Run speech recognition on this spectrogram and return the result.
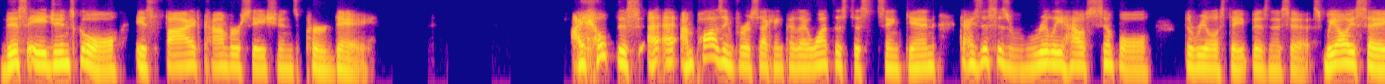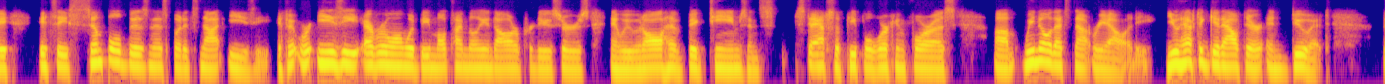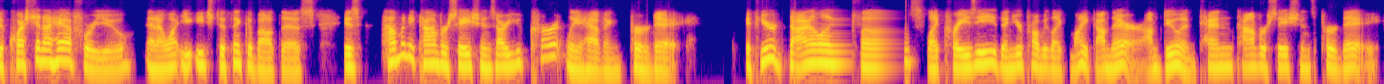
this agent's goal is five conversations per day. I hope this, I, am pausing for a second because I want this to sink in. Guys, this is really how simple the real estate business is. We always say it's a simple business, but it's not easy. If it were easy, everyone would be multi-million dollar producers and we would all have big teams and staffs of people working for us. Um, we know that's not reality. You have to get out there and do it. The question I have for you, and I want you each to think about this, is how many conversations are you currently having per day? If you're dialing phones like crazy, then you're probably like, Mike, I'm there. I'm doing 10 conversations per day.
